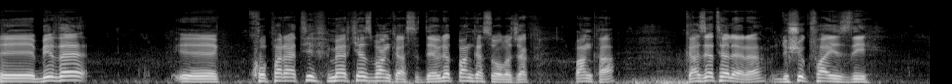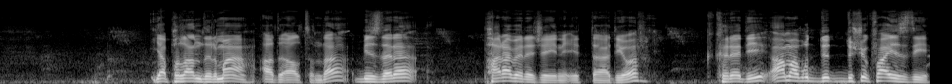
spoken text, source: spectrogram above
Ee, bir de e, Kooperatif Merkez Bankası, Devlet Bankası olacak banka gazetelere düşük faizli yapılandırma adı altında bizlere para vereceğini iddia ediyor. Kredi ama bu dü- düşük faizli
